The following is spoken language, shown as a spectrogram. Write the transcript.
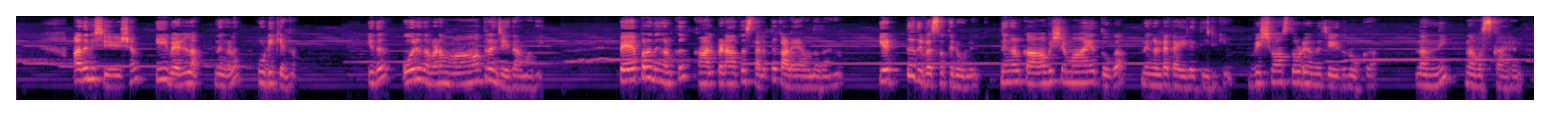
അതിനുശേഷം ഈ വെള്ളം നിങ്ങൾ കുടിക്കണം. ഇത് ഒരു തവണ മാത്രം ചെയ്താൽ മതി. പേപ്പർ നിങ്ങൾക്ക് കാൽപ്പെടാത്ത സ്ഥലത്ത് കളയാവുന്നതാണ്. എട്ട് ദിവസത്തിനുള്ളിൽ നിങ്ങൾക്ക് ആവശ്യമായ തുക നിങ്ങളുടെ കയ്യിലെത്തിയിരിക്കും. വിശ്വാസത്തോടെ ഒന്ന് ചെയ്തു നോക്കുക. നന്ദി നമസ്കാരം.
